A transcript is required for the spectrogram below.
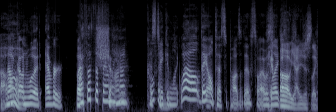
Knock Oh. on wood, ever. But I thought the family Sean had has COVID taken one. like, well, they all tested positive, so I was like, Oh yeah, you just like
